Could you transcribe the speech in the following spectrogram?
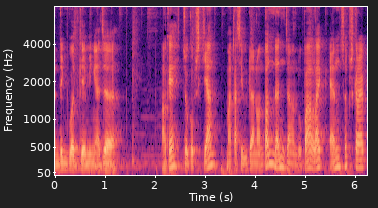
Mending buat gaming aja. Oke, cukup sekian. Makasih udah nonton dan jangan lupa like and subscribe.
